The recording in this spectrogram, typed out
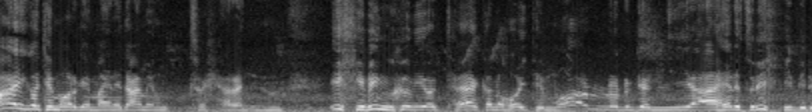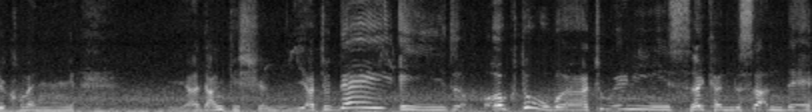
Hi, guten Morgen, meine Damen und Herren. Ich bin Fumio Tekano heute Morgen. Ja, herzlich willkommen. Ja, danke schön. Ja, today is October 22nd Sunday.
